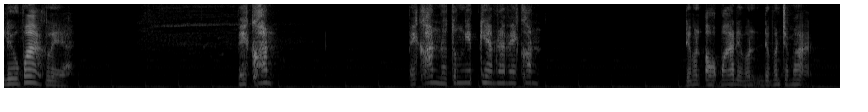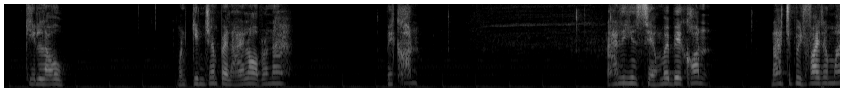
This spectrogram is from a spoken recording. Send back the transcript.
เร็วมากเลยอะเบคอนเบคอนเราต้องเงียบๆนะเบคอน เดี๋ยวมันออกมาเดี๋ยวมันเดี๋ยวมันจะมากินเรา มันกินฉันไปหลายรอบแล้วนะ เบคอนนายได้ยินเสียงไหมเบคอนนายจะปิดไฟทำไม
